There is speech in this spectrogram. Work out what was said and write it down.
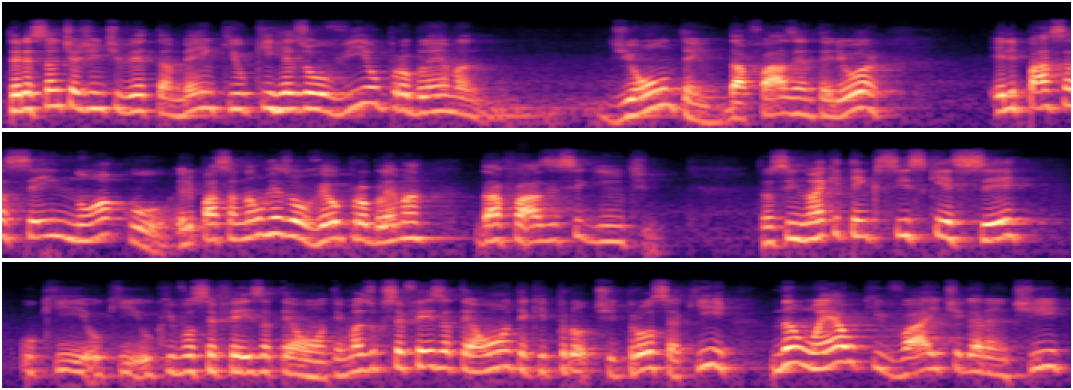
Interessante a gente ver também que o que resolvia o problema de ontem, da fase anterior, ele passa a ser inócuo, ele passa a não resolver o problema da fase seguinte. Então, assim, não é que tem que se esquecer o que, o que, o que você fez até ontem, mas o que você fez até ontem, que te trouxe aqui, não é o que vai te garantir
